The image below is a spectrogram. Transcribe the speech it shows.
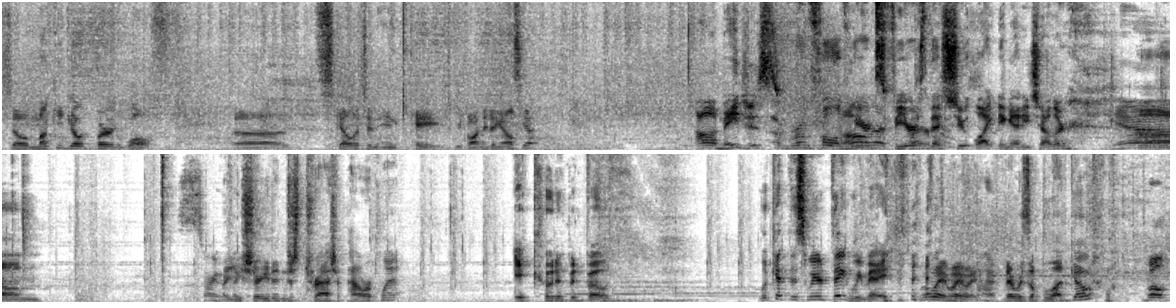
So, monkey, goat, bird, wolf. Uh, skeleton in cage. We fought anything else yet? Uh, mages. A room full of Oh, weird right, spheres that fireballs. shoot lightning at each other. Yeah. Um, Sorry. Are you sure you didn't just trash a power plant? it could have been both. Look at this weird thing we made. Wait, wait, wait. There was a blood goat? Well,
